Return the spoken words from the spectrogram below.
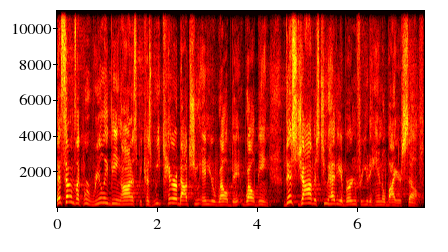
That sounds like we're really being honest because we care about you and your well being. This job is too heavy a burden for you to handle by yourself.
